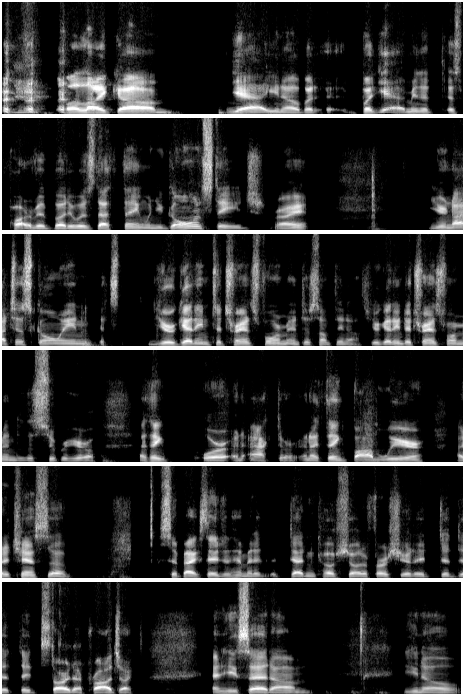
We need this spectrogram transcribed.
but like um yeah you know but uh, but yeah i mean it, it's part of it but it was that thing when you go on stage right? You're not just going it's you're getting to transform into something else. You're getting to transform into the superhero i think or an actor and i think bob weir I had a chance to sit backstage with him at a dead and co show the first year they did they started that project and he said um you know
